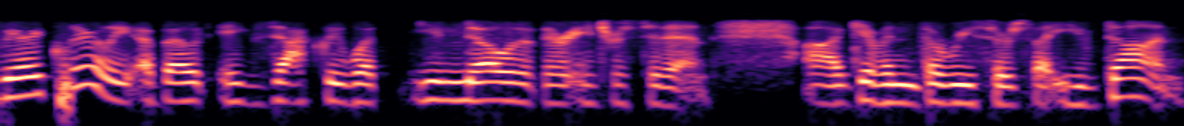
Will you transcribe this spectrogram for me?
very clearly about exactly what you know that they're interested in, uh, given the research that you've done.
